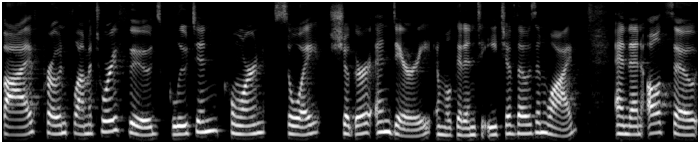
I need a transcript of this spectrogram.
five pro inflammatory foods gluten, corn, soy, sugar, and dairy. And we'll get into each of those and why. And then also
